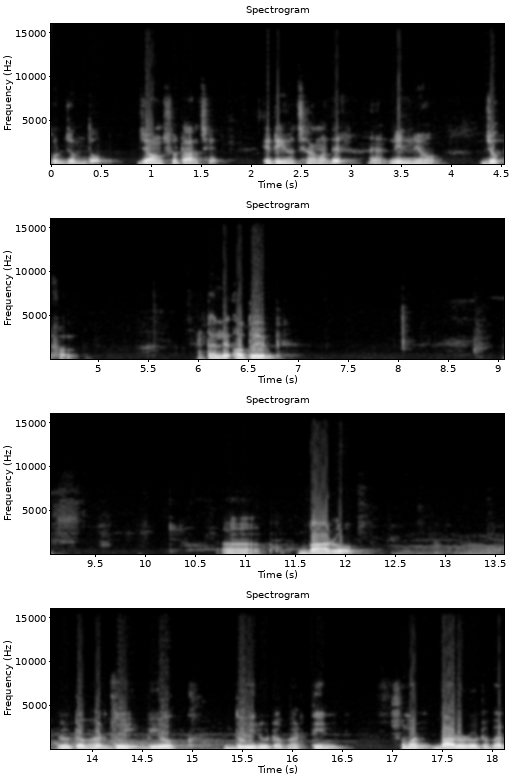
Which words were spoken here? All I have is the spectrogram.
পর্যন্ত যে অংশটা আছে এটাই হচ্ছে আমাদের হ্যাঁ, নির্ণেয় যোগফল। তাহলে অতএব বারো রুট ওভার দুই বিয়োগ দুই রুট ওভার তিন সমান বারো রুট ওভার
